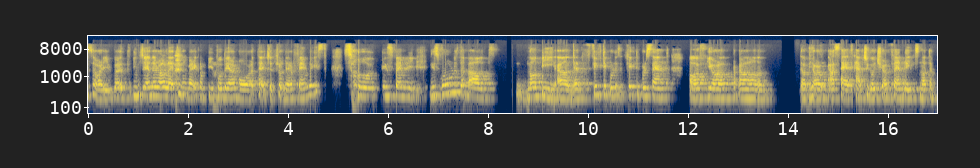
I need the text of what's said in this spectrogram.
sorry, but in general, Latin American people they are more attached to their families. So this family, this rules about not be uh, that 50 percent of your uh, of your assets have to go to your family. It's not a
